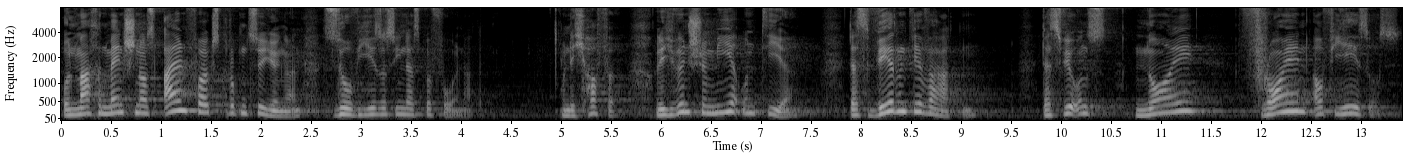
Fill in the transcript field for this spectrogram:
und machen Menschen aus allen Volksgruppen zu Jüngern, so wie Jesus ihnen das befohlen hat. Und ich hoffe und ich wünsche mir und dir, dass während wir warten, dass wir uns neu freuen auf Jesus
